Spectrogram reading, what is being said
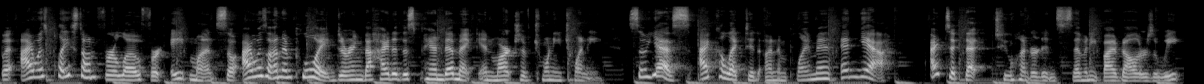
But I was placed on furlough for eight months, so I was unemployed during the height of this pandemic in March of 2020. So, yes, I collected unemployment, and yeah, I took that $275 a week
